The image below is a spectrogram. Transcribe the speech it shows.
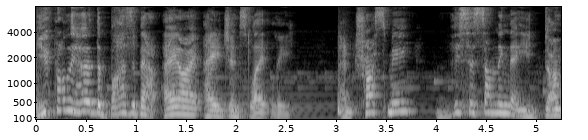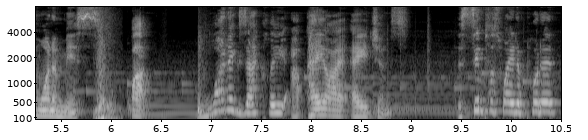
You've probably heard the buzz about AI agents lately, and trust me, this is something that you don't want to miss. But what exactly are AI agents? The simplest way to put it,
